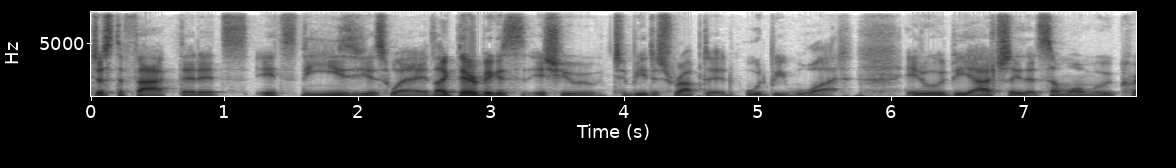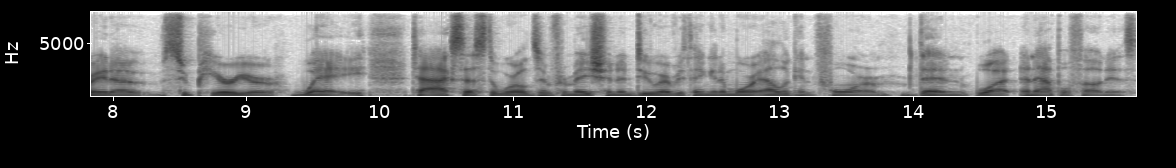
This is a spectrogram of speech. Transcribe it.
just the fact that it's it's the easiest way. Like their biggest issue to be disrupted would be what it would be actually that someone would create a superior way to access the world's information and do everything in a more elegant form than what an Apple phone is,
